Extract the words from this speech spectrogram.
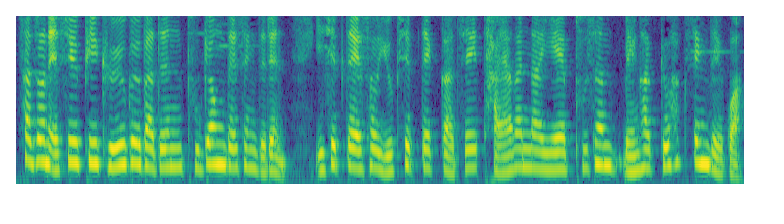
사전 SUP 교육을 받은 부경대생들은 20대에서 60대까지 다양한 나이의 부산 맹학교 학생들과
